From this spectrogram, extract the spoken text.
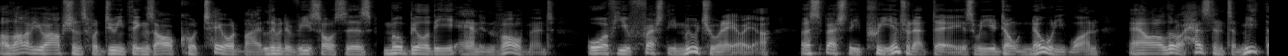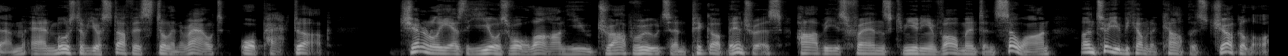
A lot of your options for doing things are curtailed by limited resources, mobility, and involvement, or if you freshly moved to an area, especially pre internet days when you don't know anyone and are a little hesitant to meet them, and most of your stuff is still in route or packed up. Generally, as the years roll on, you drop roots and pick up interests, hobbies, friends, community involvement, and so on until you become an accomplished juggler.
